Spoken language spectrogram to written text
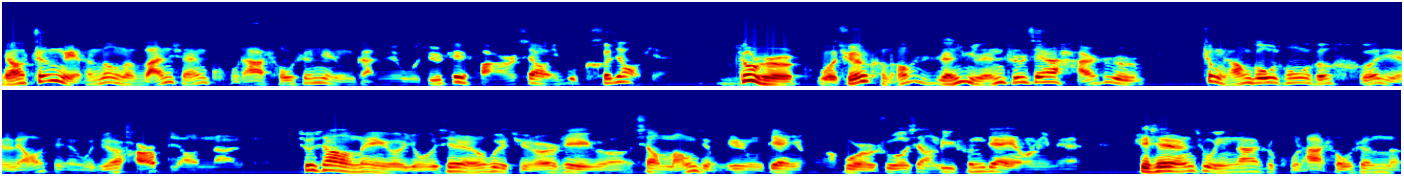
你要真给他弄得完全苦大仇深这种感觉，我觉得这反而像一部科教片。就是我觉得可能人与人之间还是正常沟通和和解了解，我觉得还是比较难。就像那个有一些人会觉得这个像盲井这种电影啊，或者说像立春电影里面，这些人就应该是苦大仇深的。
